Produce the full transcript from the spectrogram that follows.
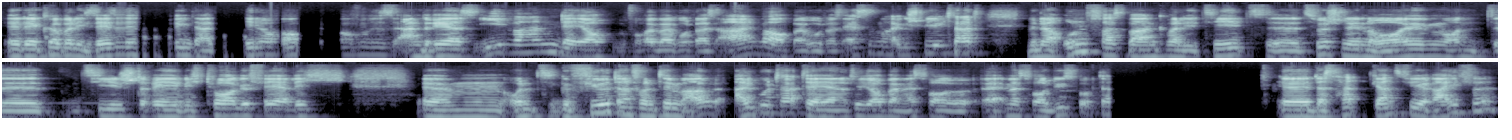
äh, der körperlich sehr, sehr bringt, da noch aufgelaufen ist. Andreas Ivan, der ja auch vorher bei Rot-Weiß Aalen war, auch bei Rot-Weiß Essen mal gespielt hat, mit einer unfassbaren Qualität äh, zwischen den Räumen und zielstrebig, torgefährlich. Ähm, und geführt dann von Tim Albutat, der ja natürlich auch beim SV, äh, MSV Duisburg da äh, das hat ganz viel Reife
